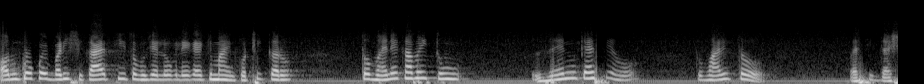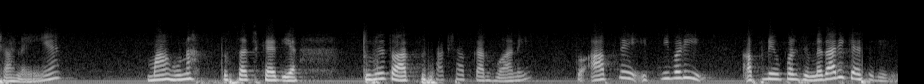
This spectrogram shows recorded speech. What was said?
और उनको कोई बड़ी शिकायत थी तो मुझे लोग ले गए कि माँ, इनको ठीक करो। तो मैंने कहा, भाई तुम जैन कैसे हो? तुम्हारी तो वैसी दशा नहीं है। माँ हूँ ना तो सच कह दिया, तुम्हें तो आत्म साक्षात्कार हुआ नहीं तो आपने इतनी बड़ी अपने ऊपर ज़िम्मेदारी कैसे ले ली?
